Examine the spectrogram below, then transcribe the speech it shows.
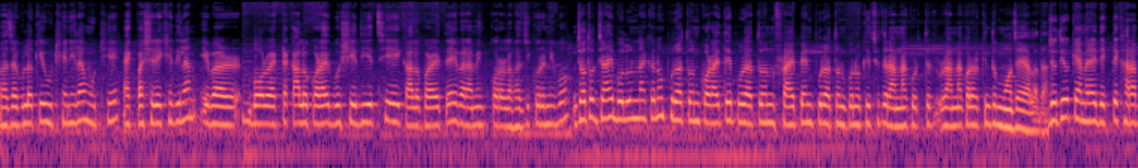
ভাজাগুলোকে উঠিয়ে নিলাম, উঠিয়ে এক পাশে রেখে দিলাম। এবার বড় একটা কালো কড়াই বসিয়ে দিয়েছি। এই কালো কড়াইতে এবার আমি করলা ভাজি করে নিব। যত যাই বলুন না কেন, পুরাতন কড়াইতে পুরাতন ফ্রাই প্যান, পুরাতন কোনো কিছুতে রান্না করতে, রান্না করার কিন্তু মজাই আলাদা। যদিও ক্যামেরায় দেখতে খারাপ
